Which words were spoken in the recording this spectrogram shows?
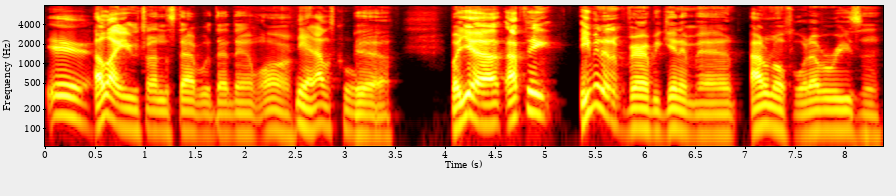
yeah. I like you trying to stab her with that damn arm. yeah, that was cool. Yeah. But yeah, I I think even in the very beginning, man, I don't know for whatever reason,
